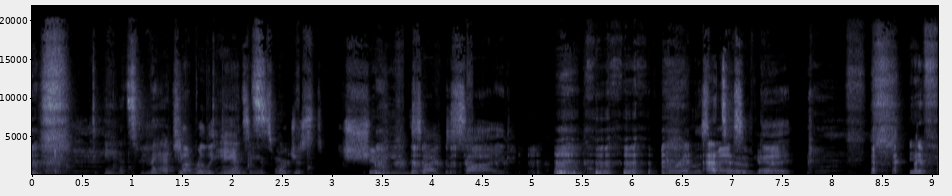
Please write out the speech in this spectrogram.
dance magic. It's not really dancing. It's more just shimmying side to side around around this massive gut. if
